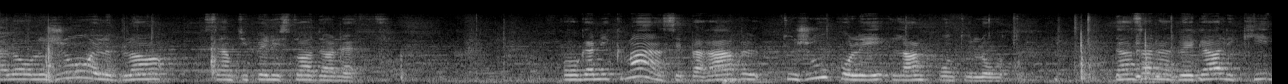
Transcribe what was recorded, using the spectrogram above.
Alors le jaune et le blanc, c'est un petit peu l'histoire d'un être. Organiquement inséparables, toujours collés l'un contre l'autre. Dans un agrégat liquide,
